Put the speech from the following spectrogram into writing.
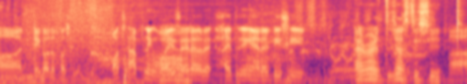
uh, take out the first lane. What's happening? Why is Oh. error? I think error DC. Error, just DC. Uh,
